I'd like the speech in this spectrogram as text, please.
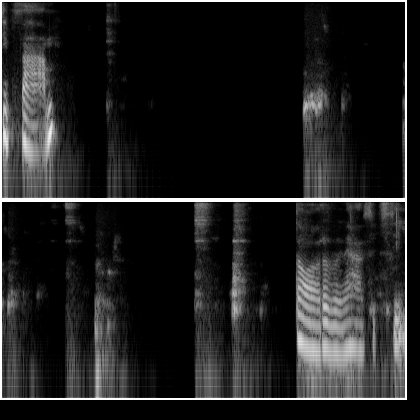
สิบสามต่อเลยนะคะสิบสี่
